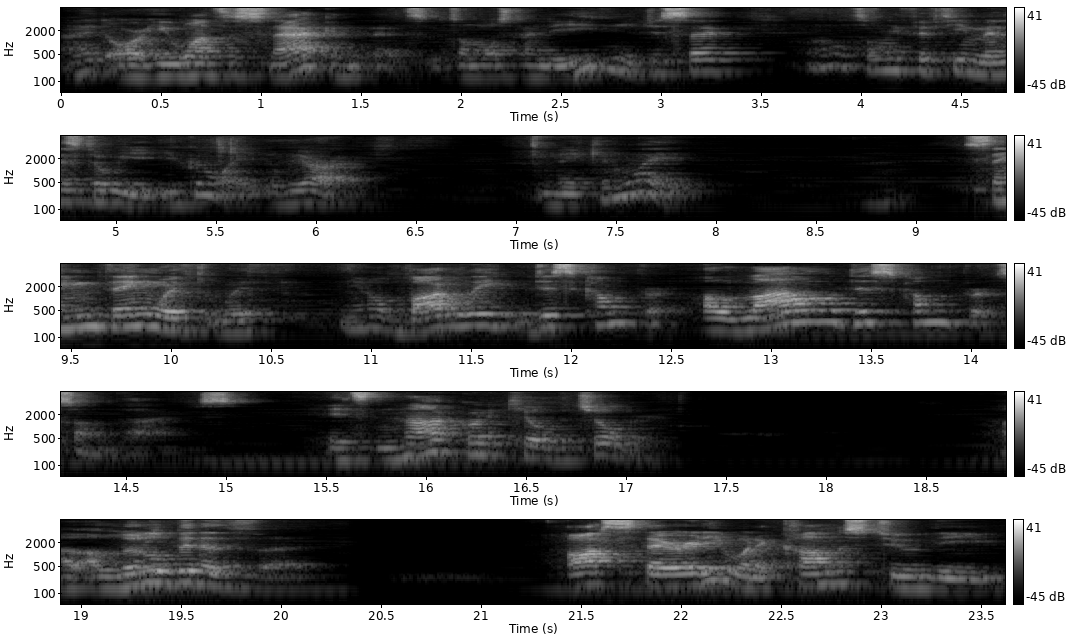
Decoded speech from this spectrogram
Right? Or he wants a snack and it's, it's almost time to eat, and you just say, Well, it's only 15 minutes till we eat. You can wait, you'll be alright. Make him wait. Same thing with, with you know, bodily discomfort. Allow discomfort sometimes. It's not going to kill the children. A, a little bit of uh, austerity when it comes to the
